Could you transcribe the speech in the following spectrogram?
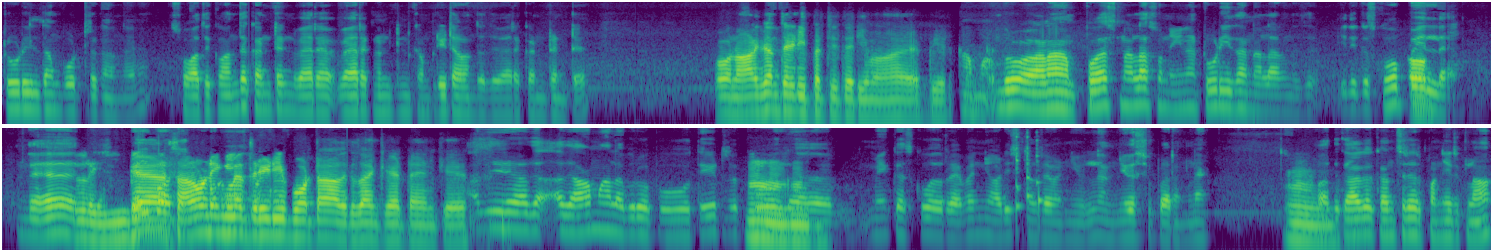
டூ டில் தான் போட்டிருக்காங்க. ஸோ அதுக்கு வந்த கண்டென்ட் வேற வேற கண்டென்ட் கம்ப்ளீட்டா வந்தது வேற கண்டென்ட் ஓ நாளைக்கு தான் த்ரீ பத்தி தெரியுமா? எப்படி ஆமா இருக்குன்ட்டு ப்ரோ ஆனா பர்சனலா சொன்னீங்கன்னா டூ டி தான் நல்லா இருந்தது. இதுக்கு ஸ்கோப்பே இல்ல. இந்த இல்ல இங்க சரௌண்டிங்ல த்ரீ டி போட்டா அதுக்கு தான் கேட்டேன் இன் கேஸ் அது அது அது ஆமால ப்ரோ இப்போ தேட்டருக்கோ ம் இல்ல மேக்கர்ஸ்க்கோ ஒரு ரெவன்யூ அடிஷ்னல் ரெவன்யூ இல்லை யோசிச்சு பாருங்களேன். அதுக்காக கன்சிடர் பண்ணியிருக்கலாம்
